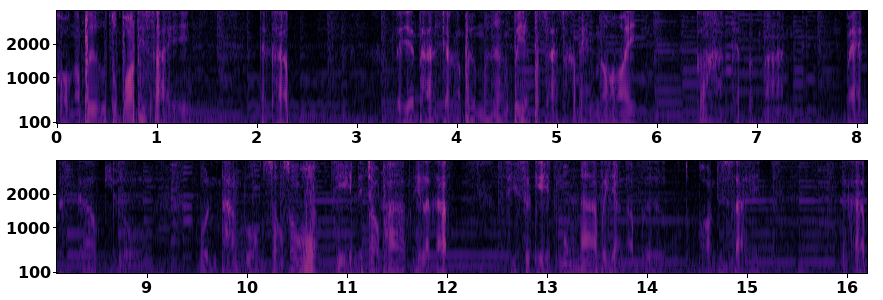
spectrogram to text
ของอำเภออุทุมพรพิสัยนะครับระยะทางจากอำเภอเมืองไปยังปราสาทสะกำแพงน้อย ก็ห่างกันประมาณ 8-9 กิโล บนทางหลวง 226 ที่เห็นในจอภาพนี่แหละครับ ศรีสะเกดมุ่งหน้าไปยังอำเภออุทุมพรพิสัยนะครับ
